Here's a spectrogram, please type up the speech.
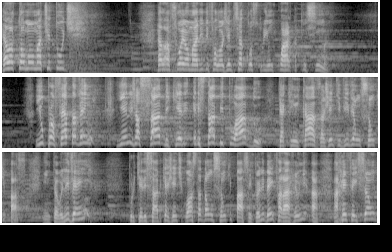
Ela tomou uma atitude. Ela foi ao marido e falou: A gente precisa construir um quarto aqui em cima. E o profeta vem e ele já sabe que ele, ele está habituado que aqui em casa a gente vive a unção que passa. Então ele vem, porque ele sabe que a gente gosta da unção que passa. Então ele vem, fará a, reuni a, a refeição.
